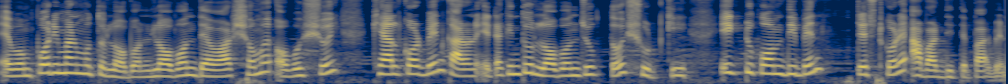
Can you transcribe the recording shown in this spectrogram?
এবং পরিমাণ মতো লবণ। লবণ দেওয়ার সময় অবশ্যই খেয়াল করবেন, কারণ এটা কিন্তু লবণযুক্ত শুটকি। একটু কম দিবেন, টেস্ট করে আবার দিতে পারবেন।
